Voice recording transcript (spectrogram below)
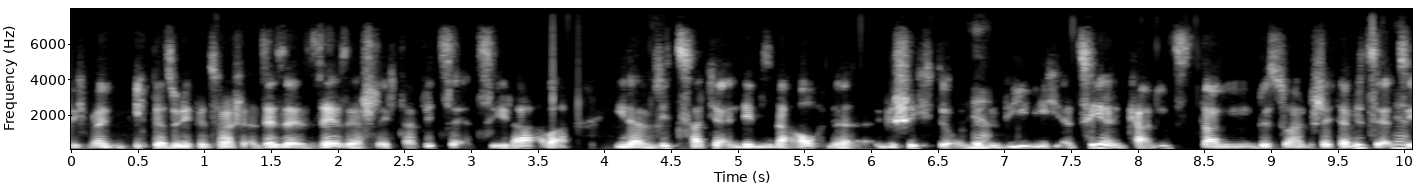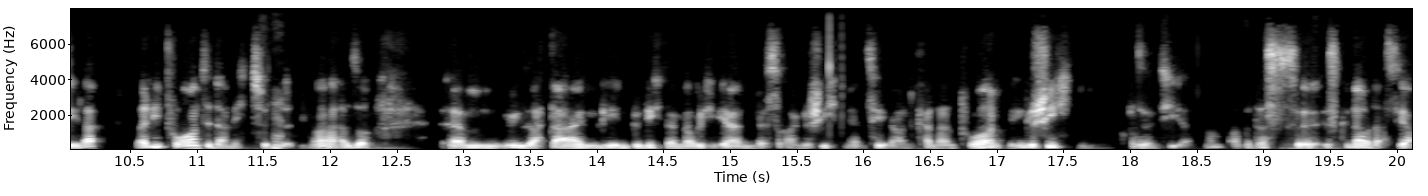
ich meine, ich persönlich bin zum Beispiel ein sehr, sehr, sehr, sehr schlechter Witzeerzähler, aber jeder Witz hat ja in dem Sinne auch eine Geschichte. Und wenn ja. du die nicht erzählen kannst, dann bist du halt ein schlechter Witzeerzähler, ja. weil die Pointe da nicht zündet. Ja. Ne? Also ähm, wie gesagt, dahingehend bin ich dann, glaube ich, eher ein besserer Geschichtenerzähler und kann dann Pointen in Geschichten präsentieren. Ne? Aber das äh, ist genau das, ja.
